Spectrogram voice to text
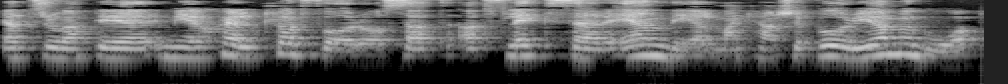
Jag tror att det är mer självklart för oss att, att flex är en del man kanske börjar med att gå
